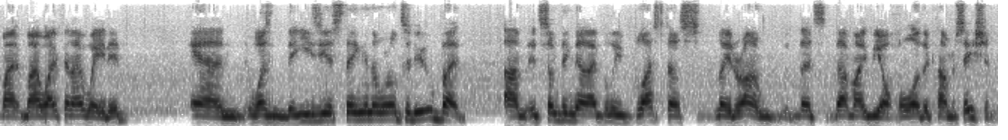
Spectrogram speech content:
my my wife and I waited, and it wasn't the easiest thing in the world to do, but um, it's something that I believe blessed us later on. That's that might be a whole other conversation.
